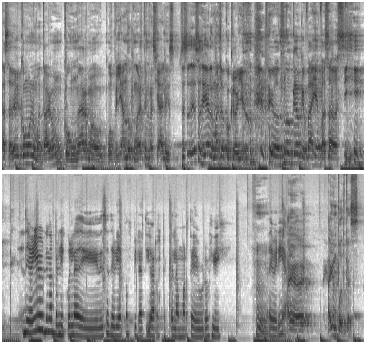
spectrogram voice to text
a saber cómo lo mataron con un arma o, o peleando con artes marciales. Eso, eso sería lo más loco, creo yo. Pero no creo que haya pasado así. Debería haber una película de, de esa teoría conspirativa respecto a la muerte de Bruce Lee. Hmm. Debería. Hay, hay- hay un podcast.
